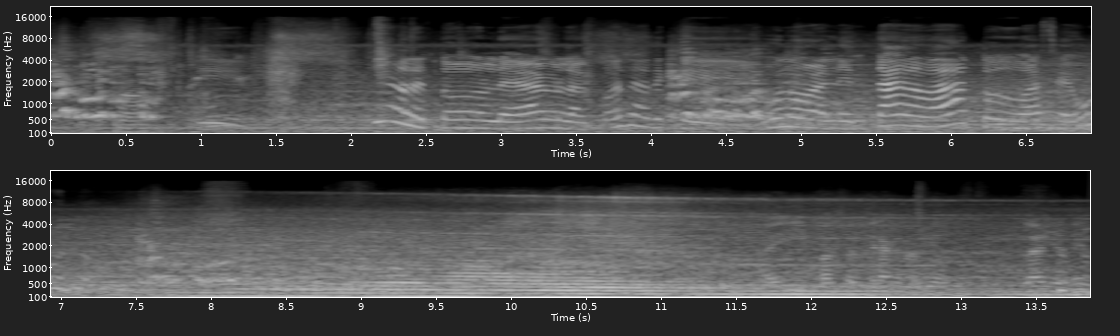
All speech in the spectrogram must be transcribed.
Ah, y yo de todo le hago la cosa de que uno alentado va, todo hace uno. ahí pasó el gran avión, la avioneta.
